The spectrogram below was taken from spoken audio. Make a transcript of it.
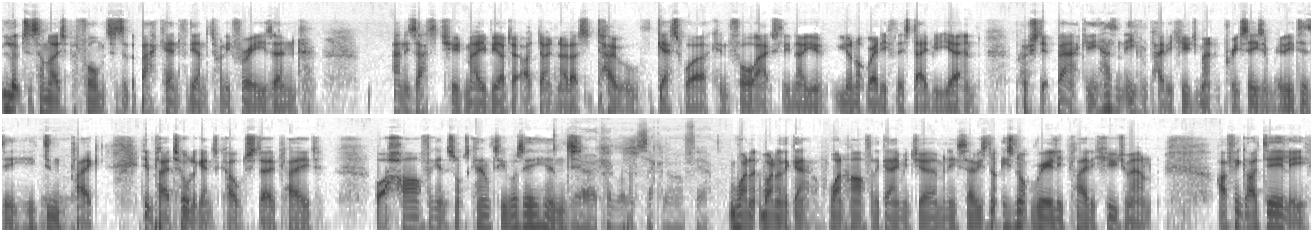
looked at some of those performances at the back end for the under 23s and and his attitude maybe. I don't I don't know. That's total guesswork. And thought actually no you you're not ready for this debut yet and pushed it back. And he hasn't even played a huge amount in pre-season really does he? He didn't mm. play he didn't play at all against Colchester. He played what a half against Notts County was he? And yeah came on the second half yeah. One one of the ga- one half of the game in Germany. So he's not he's not really played a huge amount. I think ideally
